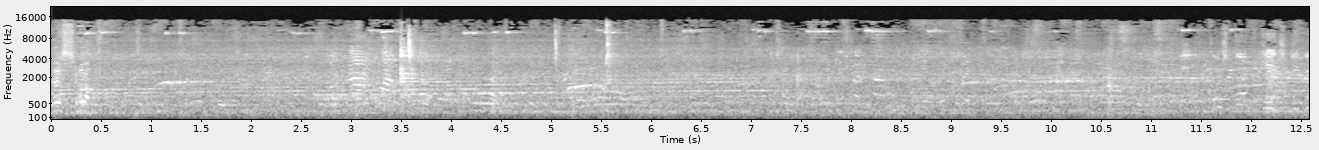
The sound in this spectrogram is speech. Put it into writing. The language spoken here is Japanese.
Let's go. Что птички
